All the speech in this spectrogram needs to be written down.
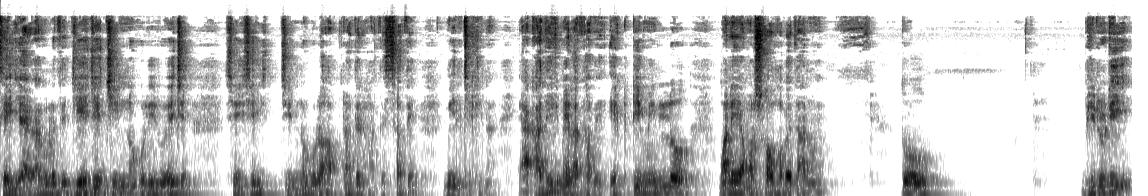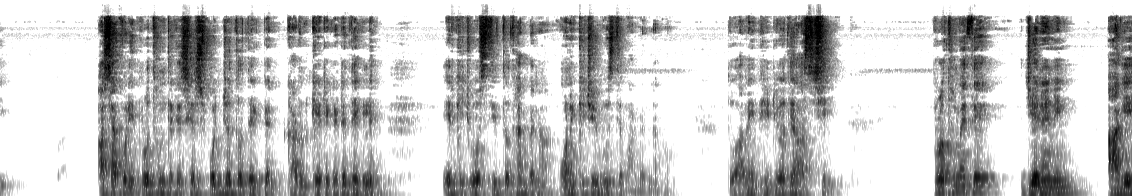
সেই জায়গাগুলোতে যে যে চিহ্নগুলি রয়েছে, সেই সেই চিহ্নগুলো আপনাদের হাতের সাথে মিলছে কি না একাধিক মেলাতে হবে, একটি মিলল মানে আমার সব হবে তা নয়। তো ভিডিওটি আশা করি প্রথম থেকে শেষ পর্যন্ত দেখবেন, কারণ কেটে কেটে দেখলে এর কিছু অস্তিত্ব থাকবে না, অনেক কিছুই বুঝতে পারবেন না গো। তো আমি ভিডিওতে আসছি প্রথমেতে জেনে নিন আগে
